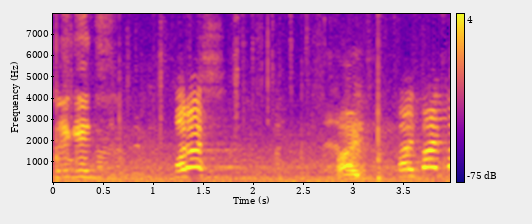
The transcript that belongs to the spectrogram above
Seconds! Oras! Five. Five, five, five,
